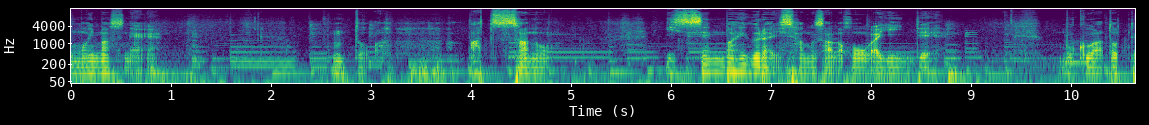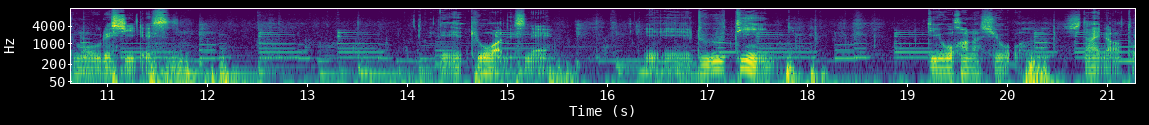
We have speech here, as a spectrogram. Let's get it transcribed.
思いますね。本当暑さの1000倍ぐらい寒さの方がいいんで僕はとっても嬉しいです。で今日はですね、えー、ルーティーンっていうお話をしたいなと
